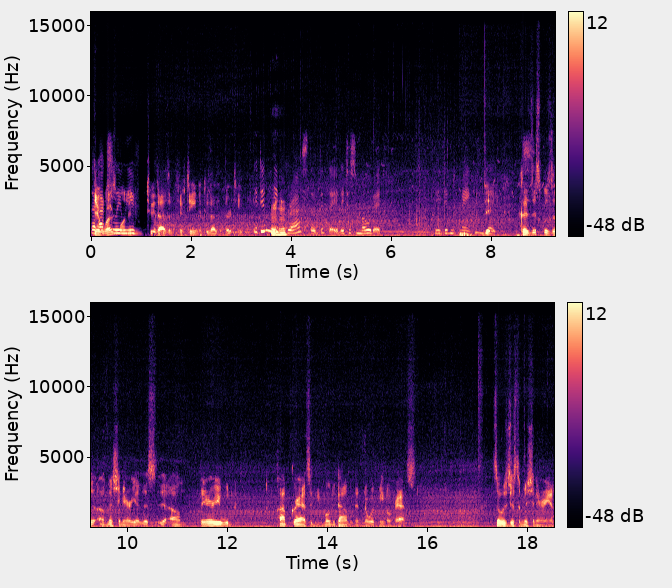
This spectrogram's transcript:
That there was actually one leave. in 2015 and 2013. They didn't leave Mhm. grass though, did they? They just mowed it. They didn't make Di- like. because this was a, a mission area. This um, the area would pop grass and you mowed it down, and then there would be no grass. So it was just a mission area.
